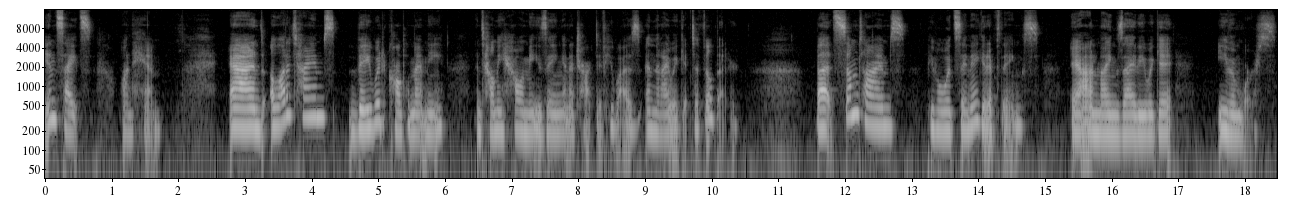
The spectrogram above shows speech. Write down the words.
insights on him. And a lot of times they would compliment me and tell me how amazing and attractive he was, and then I would get to feel better. But sometimes people would say negative things, and my anxiety would get even worse.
